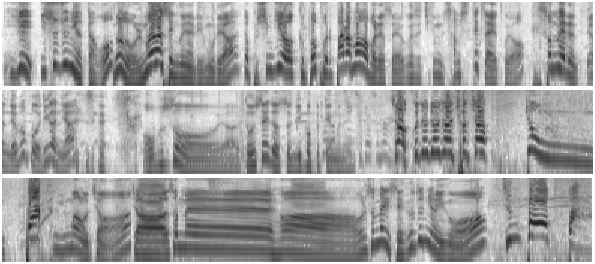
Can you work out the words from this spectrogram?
이게 이 수준이었다고? 넌 얼마나 센 거냐 리무르야? 또 심지어 그 buff를 빨아먹어 버렸어요. 그래서 지금 3 stack 쌓였고요. 선멜은 야 내 buff 어디 갔냐? 없어. 야더 세졌어 네 buff 때문에. 자 고저저저 척척 뿅! 빡! 65,000. 자, 선멜. 와, 우리 선멜이 세거든요, 이거. 증폭! 빡!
